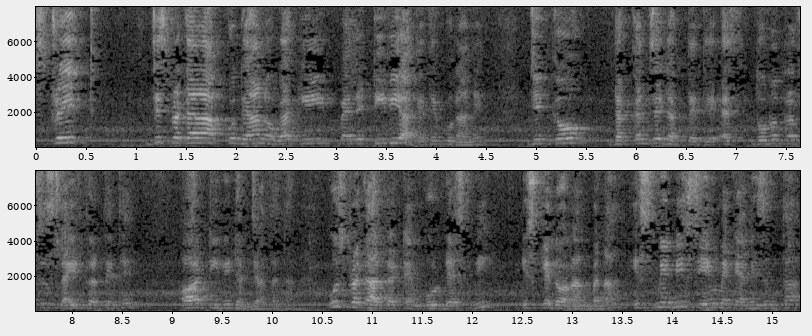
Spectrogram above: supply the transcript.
स्ट्रेट जिस प्रकार आपको ध्यान होगा कि पहले टीवी आते थे पुराने, जिनको ढक्कन से ढकते थे दोनों तरफ़ से स्लाइड करते थे और टीवी ढक जाता था। उस प्रकार का टेम्बू डेस्क भी इसके दौरान बना। इसमें भी सेम मैकेनिज्म था।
